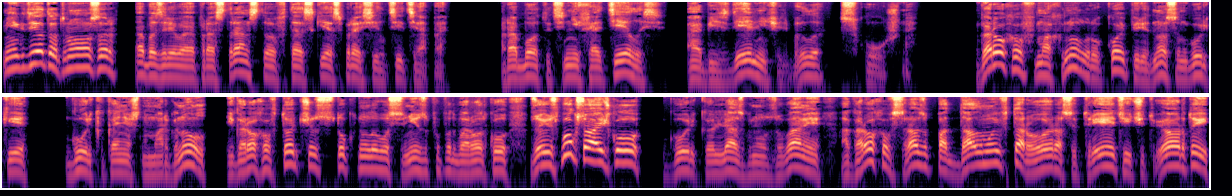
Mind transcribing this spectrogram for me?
«И где тут мусор?» — обозревая пространство, в тоске спросил Титяпа. Работать не хотелось, а бездельничать было скучно. Горохов махнул рукой перед носом Гурьки. Гурька, конечно, моргнул, и Горохов тотчас стукнул его снизу по подбородку. «За испуг, Саечку!» Гурька лязгнул зубами, а Горохов сразу поддал ему и второй раз, и третий, и четвертый,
